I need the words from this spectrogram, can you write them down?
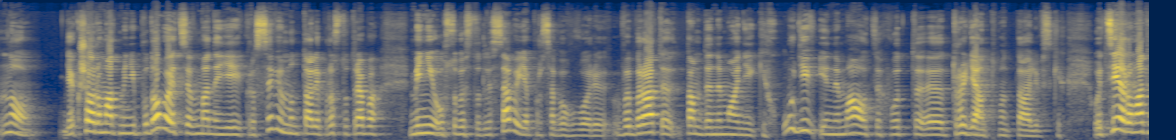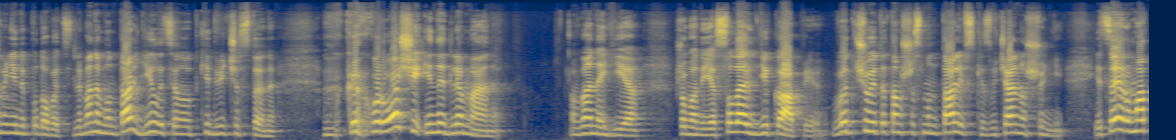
ну, якщо аромат мені подобається, в мене є і красиві монталі, просто треба мені особисто для себе, я про себе говорю, вибирати там, де немає ніяких удів і нема оцих от, е, троянд монталівських. Оці аромат мені не подобається. Для мене монталь ділиться на такі дві частини: хороші і не для мене. В мене є, що в мене є Солель Ді Капрі. Ви чуєте там щось монталівське? Звичайно, що ні. І цей аромат,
